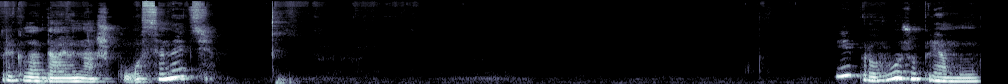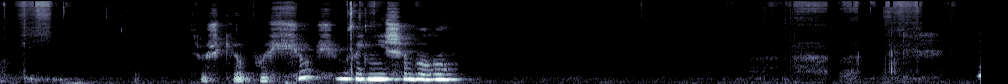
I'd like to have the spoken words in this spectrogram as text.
Прикладаю наш косинець. І провожу пряму. Трошки опущу, щоб видніше було. І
